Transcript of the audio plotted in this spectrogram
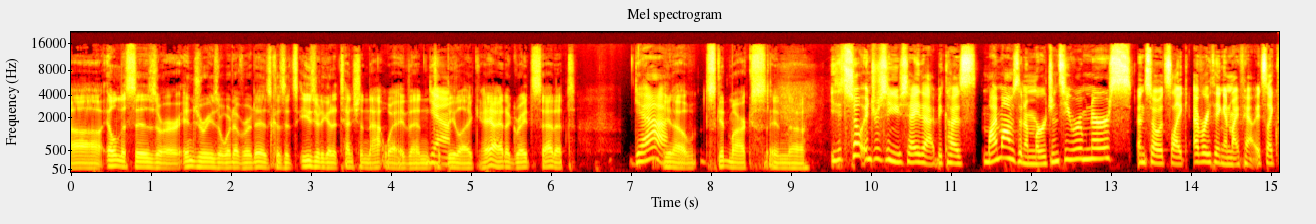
uh, illnesses or injuries or whatever it is because it's easier to get attention that way than Yeah. to be like, hey, I had a great set at yeah. you know skid marks in. Uh, It's so interesting you say that because my mom's an emergency room nurse. And so it's like everything in my family, it's like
